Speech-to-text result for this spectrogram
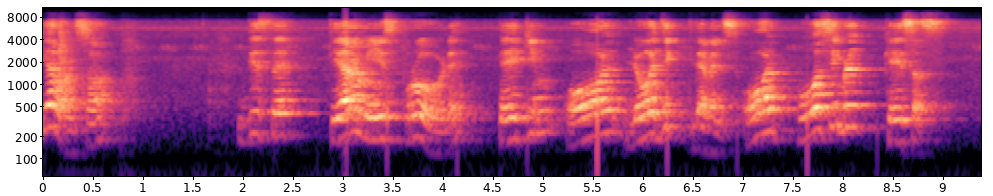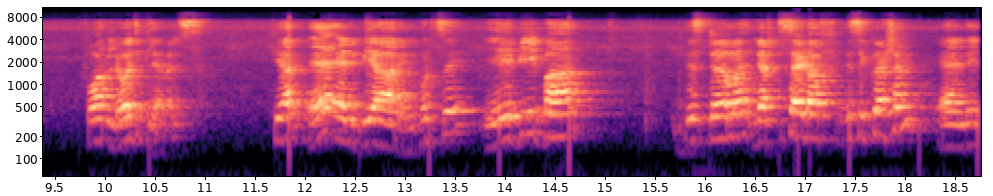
Here also, this theorem is proved taking all logic levels, all possible cases for logic levels. Here A and B are inputs, AB bar, this term left side of this equation and the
